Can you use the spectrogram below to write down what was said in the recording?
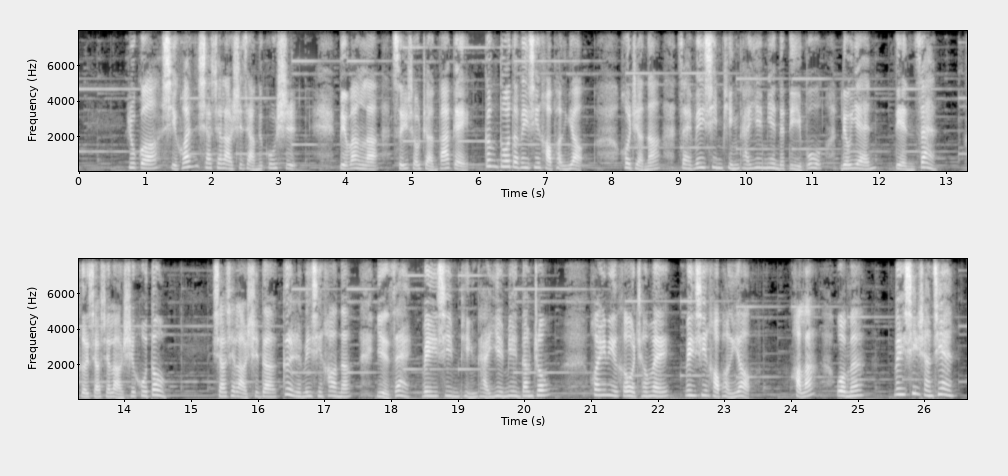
如果喜欢小雪老师讲的故事，别忘了随手转发给更多的微信好朋友，或者呢，在微信平台页面的底部留言点赞和小雪老师互动。小雪老师的个人微信号呢，也在微信平台页面当中，欢迎你和我成为微信好朋友。好了。我们微信上见。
